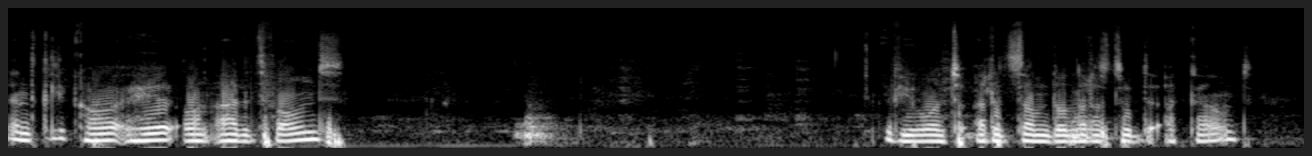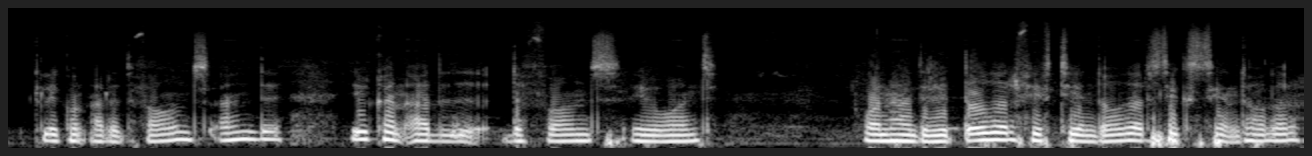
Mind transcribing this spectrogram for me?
And click here on added funds if you want to add some dollars to the account click on added funds and uh, you can add the, funds you want. $100 $15 $16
